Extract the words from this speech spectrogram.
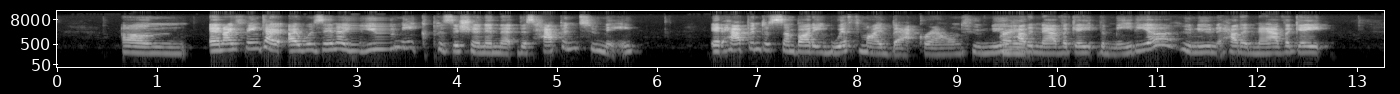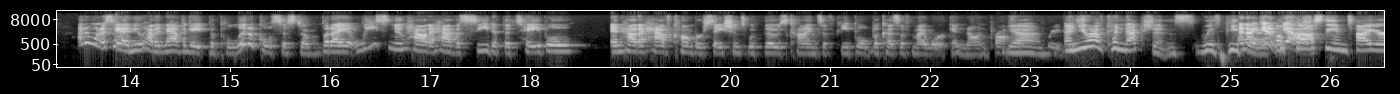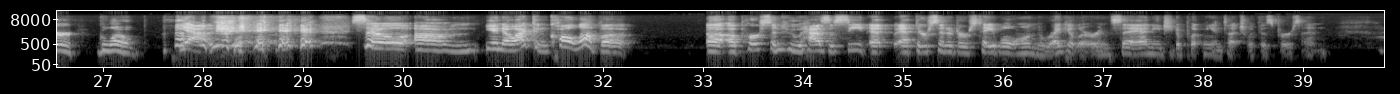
um and I think I, I was in a unique position in that this happened to me. It happened to somebody with my background who knew right. how to navigate the media, who knew how to navigate. I don't want to say I knew how to navigate the political system, but I at least knew how to have a seat at the table and how to have conversations with those kinds of people because of my work in nonprofit. Yeah. Previously. And you have connections with people do, across yeah. the entire globe yeah. so, um, you know, I can call up a, a, a person who has a seat at, at their senator's table on the regular and say, I need you to put me in touch with this person.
